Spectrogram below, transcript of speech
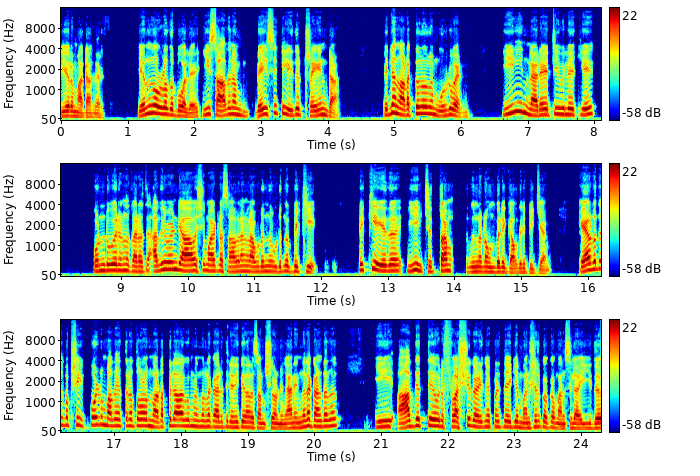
ഗിയർ മാറ്റാൻ നേരത്തെ എന്നുള്ളത് പോലെ ഈ സാധനം ബേസിക്കലി ഇത് ട്രെയിൻഡാണ് പിന്നെ നടക്കുന്നത് മുഴുവൻ ഈ നരേറ്റീവിലേക്ക് കൊണ്ടുവരുന്ന തരത്തിൽ അതിനുവേണ്ടി ആവശ്യമായിട്ടുള്ള സാധനങ്ങൾ അവിടുന്ന് ഇവിടുന്ന് പിക്ക് ചെയ്യും. പിക്ക് ചെയ്ത് ഈ ചിത്രം നിങ്ങളുടെ മുമ്പിലേക്ക് അവതരിപ്പിക്കുകയാണ്. കേരളത്തിൽ പക്ഷേ ഇപ്പോഴും അത് എത്രത്തോളം നടപ്പിലാകും എന്നുള്ള കാര്യത്തിൽ എനിക്ക് നല്ല സംശയമുണ്ട്. ഞാൻ ഇന്നലെ കണ്ടത് ഈ ആദ്യത്തെ ഒരു ഫ്ലഷ് കഴിഞ്ഞപ്പോഴത്തേക്ക് മനുഷ്യർക്കൊക്കെ മനസ്സിലായി ഇത്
